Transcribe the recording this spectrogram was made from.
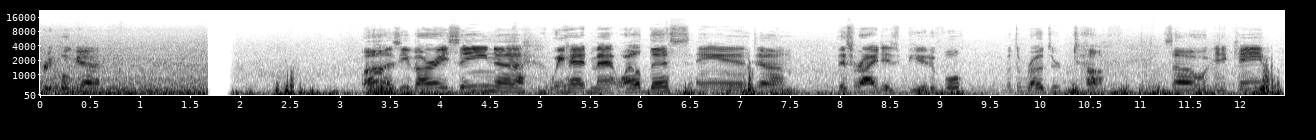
Pretty cool guy. Well, as you've already seen, uh, we had Matt weld this, and um, this ride is beautiful, but the roads are tough. So it came,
